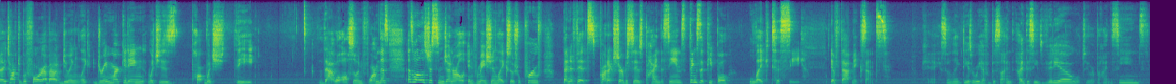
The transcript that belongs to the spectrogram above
I talked before about doing like dream marketing, which is part which the that will also inform this, as well as just some general information like social proof, benefits, product services, behind the scenes, things that people like to see, if that makes sense. Okay, so like these where we have a behind the scenes video, we'll do our behind the scenes.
